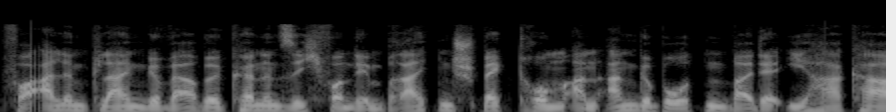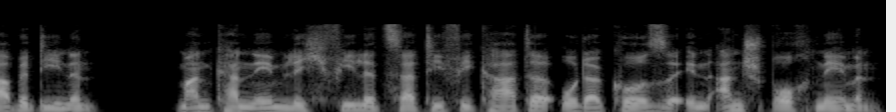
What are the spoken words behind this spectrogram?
Vor allem Kleingewerbe können sich von dem breiten Spektrum an Angeboten bei der IHK bedienen. Man kann nämlich viele Zertifikate oder Kurse in Anspruch nehmen.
